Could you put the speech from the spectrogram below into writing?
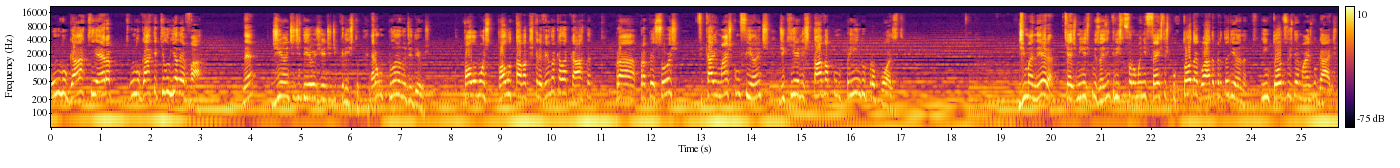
um lugar que era um lugar que aquilo ia levar, né? Diante de Deus, diante de Cristo. Era um plano de Deus. Paulo estava escrevendo aquela carta para pessoas ficarem mais confiantes de que ele estava cumprindo o propósito de maneira que as minhas prisões em Cristo foram manifestas por toda a guarda pretoriana e em todos os demais lugares.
